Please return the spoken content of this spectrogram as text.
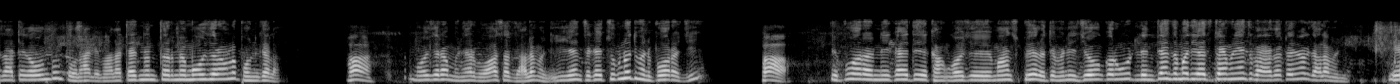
जातेगावून पण फोन आले मला त्याच्यानंतर मी मौजीरावला फोन केला. हा. मौजीराव म्हणे "अरे भाऊ असं झालं म्हणे यांचं काही चूक नव्हती म्हणे पोराची. हा. ते पोरांनी काय ते खामगावचे माणसं पेर होते म्हणे जेवण करून उठले आणि त्यांच्या मध्ये याच टाइम यांच्या बाहेरचा टाइम झाला म्हणे हे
